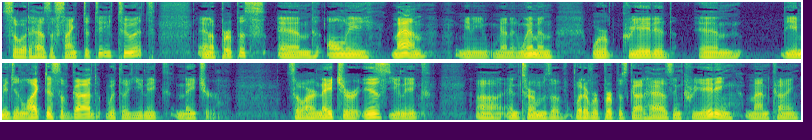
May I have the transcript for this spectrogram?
so it has a sanctity to it and a purpose, and only man, meaning men and women, were created in the image and likeness of God with a unique nature. So our nature is unique uh, in terms of whatever purpose God has in creating mankind.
